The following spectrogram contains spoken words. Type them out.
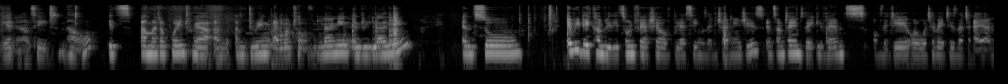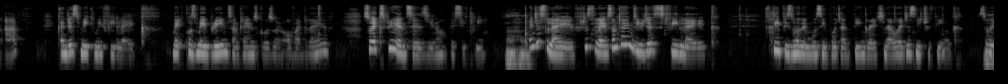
again, and I'll say it now. It's I'm at a point where I'm I'm doing a lot of learning and relearning, and so every day comes with its own fair share of blessings and challenges. And sometimes the events of the day or whatever it is that I unearth can just make me feel like because my, brain sometimes goes on overdrive. So experiences, you know, basically mhm. and just life just life sometimes you just feel like sleep is not the most important thing right now i just need to think so Yeah.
